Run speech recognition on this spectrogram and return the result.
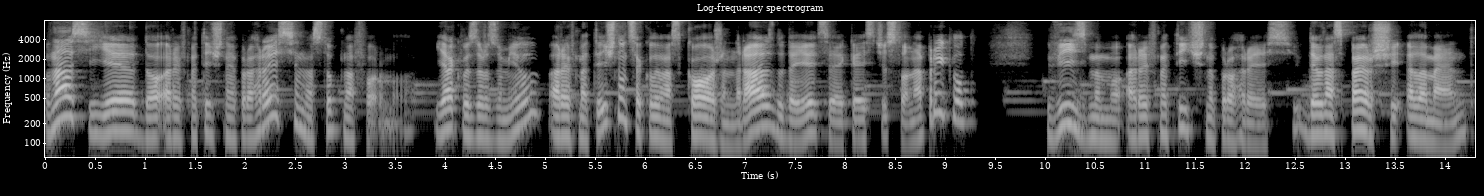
В нас є до арифметичної прогресії наступна формула. Як ви зрозуміли, арифметично це коли у нас кожен раз додається якесь число. Наприклад, візьмемо арифметичну прогресію, де в нас перший елемент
